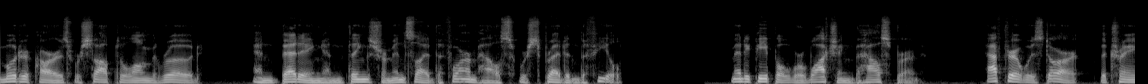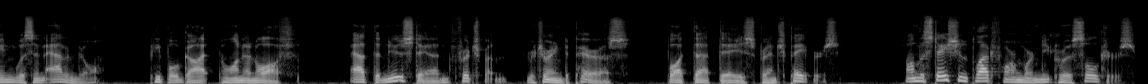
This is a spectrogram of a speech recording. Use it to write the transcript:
Motor cars were stopped along the road, and bedding and things from inside the farmhouse were spread in the field. Many people were watching the house burn. After it was dark, the train was in Avignon. People got on and off. At the newsstand, Frenchman, returning to Paris, bought that day's French papers. On the station platform were Negro soldiers.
